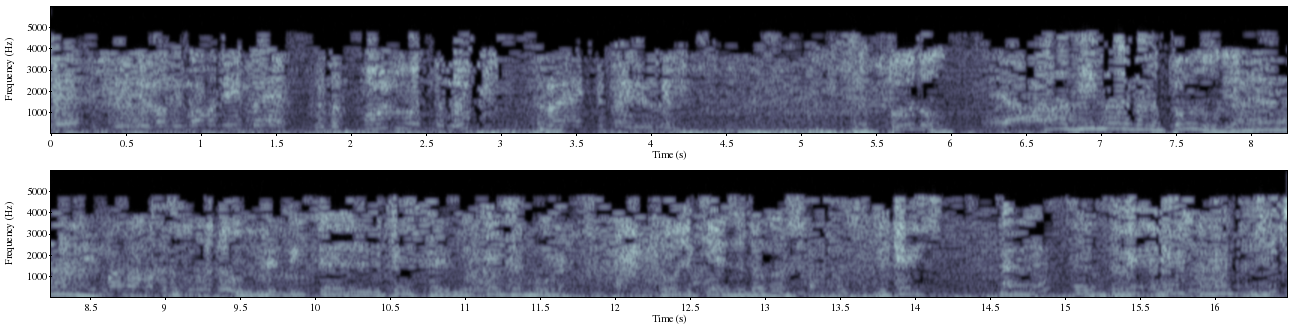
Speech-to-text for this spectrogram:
Ja, het is weer van die mannen die met hun poedel in de hoek werken bij jullie. Een poedel. Ja, Ah, die man van een poedel. Ja, ja, ja. die mannen van de poedel. De, die, de, de Kees, de Kees en Moer. Oh, de keizerdongers. De Kees. Re- restaurant zit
